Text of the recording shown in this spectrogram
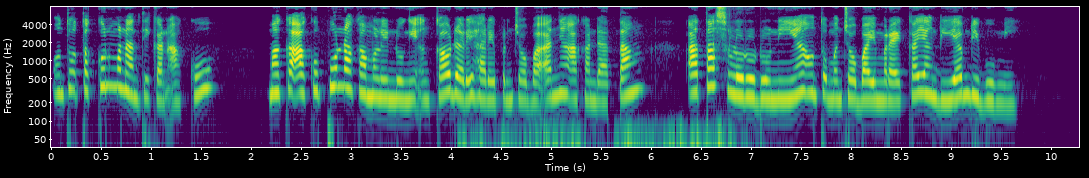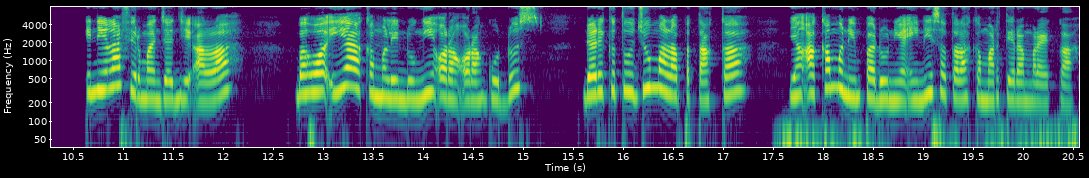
untuk tekun menantikan aku, maka aku pun akan melindungi engkau dari hari pencobaan yang akan datang atas seluruh dunia untuk mencobai mereka yang diam di bumi. Inilah firman janji Allah bahwa Ia akan melindungi orang-orang kudus dari ketujuh malapetaka yang akan menimpa dunia ini setelah kemartiran mereka.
